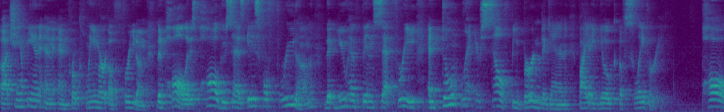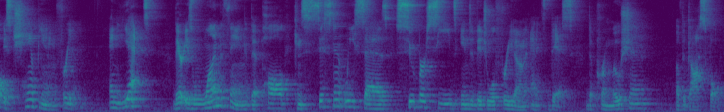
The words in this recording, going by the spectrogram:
uh, champion and, and proclaimer of freedom than Paul. It is Paul who says, It is for freedom that you have been set free, and don't let yourself be burdened again by a yoke of slavery. Paul is championing freedom. And yet, there is one thing that Paul consistently says supersedes individual freedom, and it's this the promotion of the gospel.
